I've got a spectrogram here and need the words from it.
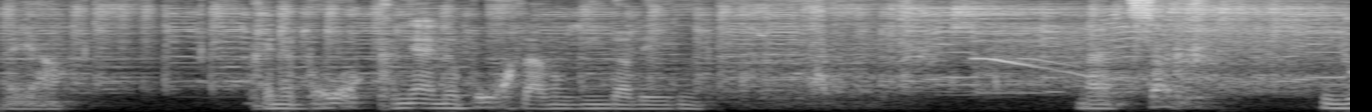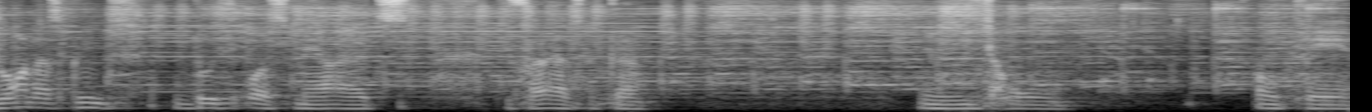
naja. Keine Bruch, kann ja eine Bruchladung niederlegen. Na zack. Ja, das bringt durchaus mehr als die Feuerattacke. Jo. Okay.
